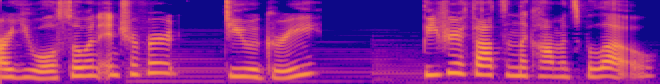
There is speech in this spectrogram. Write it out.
Are you also an introvert? Do you agree? Leave your thoughts in the comments below.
